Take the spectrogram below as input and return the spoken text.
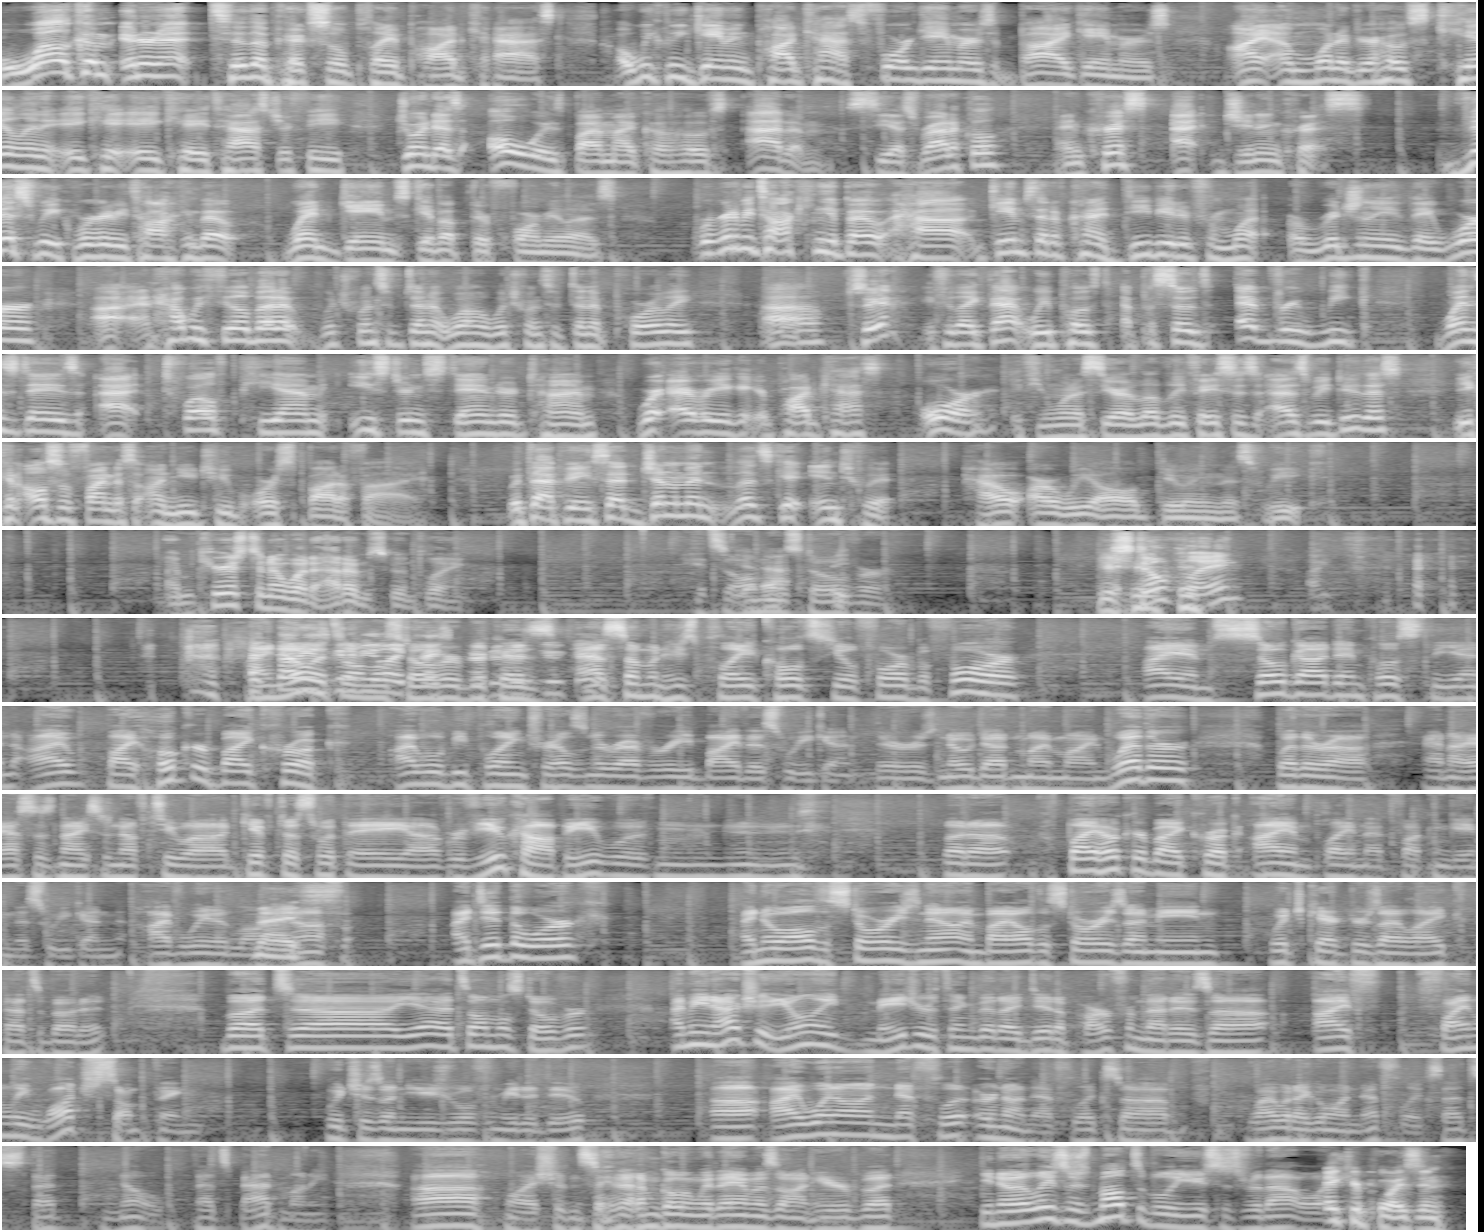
Welcome, Internet, to the Pixel Play Podcast, a weekly gaming podcast for gamers by gamers. I am one of your hosts, Kaylan, aka Catastrophe, joined as always by my co hosts, Adam, CS Radical, and Chris at Gin and Chris. This week, we're going to be talking about when games give up their formulas. We're going to be talking about how games that have kind of deviated from what originally they were uh, and how we feel about it, which ones have done it well, which ones have done it poorly. Uh, so, yeah, if you like that, we post episodes every week Wednesdays at 12 p.m. Eastern Standard Time, wherever you get your podcasts. Or if you want to see our lovely faces as we do this, you can also find us on YouTube or Spotify. With that being said, gentlemen, let's get into it. How are we all doing this week? I'm curious to know what Adam's been playing. It's almost Yeah. over. You're still playing? I, I know thought he was it's gonna be almost like, over because as someone who's played Cold Steel 4 before, I am so goddamn close to the end. I by hook or by crook, I will be playing Trails into Reverie by this weekend. There is no doubt in my mind whether whether uh NIS is nice enough to uh, gift us with a uh, review copy with but uh by hook or by crook, I am playing that fucking game this weekend. I've waited long Nice. enough. I did the work. I know all the stories now, and by all the stories, I mean which characters I like. That's about it. But uh, yeah, it's almost over. I mean, actually, the only major thing that I did apart from that is uh, I f- finally watched something, which is unusual for me to do. Uh, I went on Netflix or not Netflix. Uh, why would I go on Netflix? That's that no, that's bad money. Uh, well, I shouldn't say that. I'm going with Amazon here, but you know, at least there's multiple uses for that one. Take your poison.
